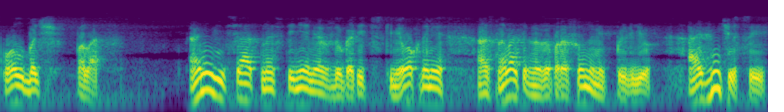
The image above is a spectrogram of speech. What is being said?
«Колбач-Палац». Они висят на стене между готическими окнами, основательно запорошенными пылью. Одни часы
